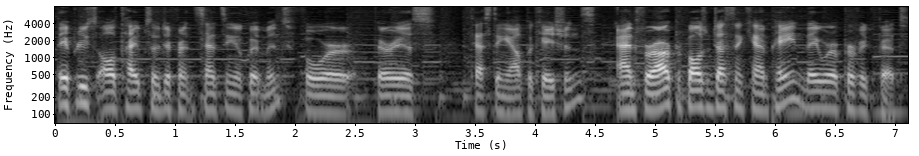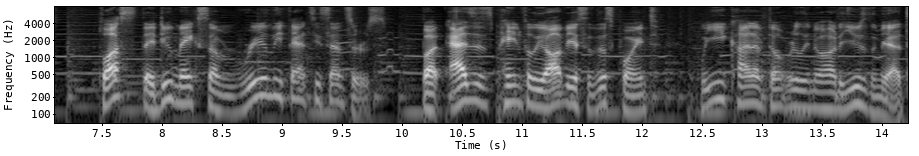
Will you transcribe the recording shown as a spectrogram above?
They produce all types of different sensing equipment for various testing applications, and for our propulsion testing campaign, they were a perfect fit. Plus, they do make some really fancy sensors, but as is painfully obvious at this point, we kind of don't really know how to use them yet.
